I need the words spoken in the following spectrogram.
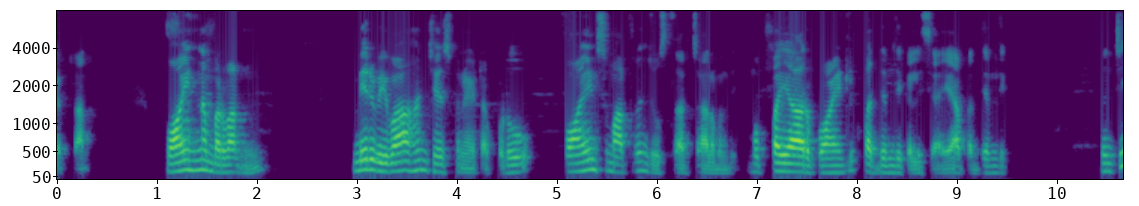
చెప్తాను. పాయింట్ నెంబర్ వన్ మీరు వివాహం చేసుకునేటప్పుడు పాయింట్స్ మాత్రం చూస్తారు చాలామంది. ముప్పై ఆరు పాయింట్లకు పద్దెనిమిది కలిసాయా పద్దెనిమిది నుంచి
